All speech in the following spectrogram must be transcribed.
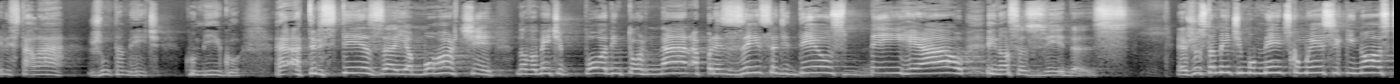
Ele está lá juntamente comigo. É, a tristeza e a morte, novamente, podem tornar a presença de Deus bem real em nossas vidas. É justamente em momentos como esse que nós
